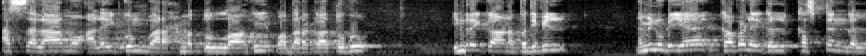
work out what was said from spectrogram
அஸ்ஸலாமு அலைக்கும் வரஹ்மத்துல்லாஹி வபரகாத்துஹு. இன்றைக்கான பதிவில் நம்மினுடைய கவலைகள் கஷ்டங்கள்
